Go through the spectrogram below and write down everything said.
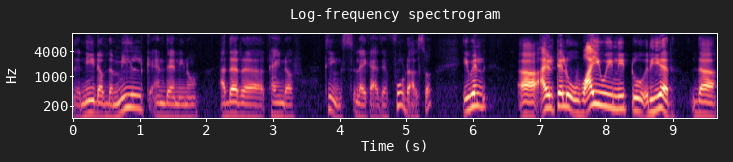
the need of the milk and then you know other uh, kind of things like as a food also. Even uh, I will tell you why we need to rear the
